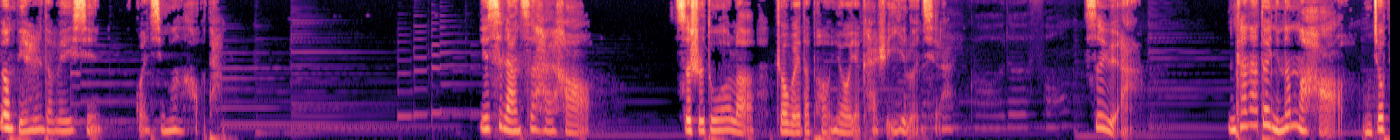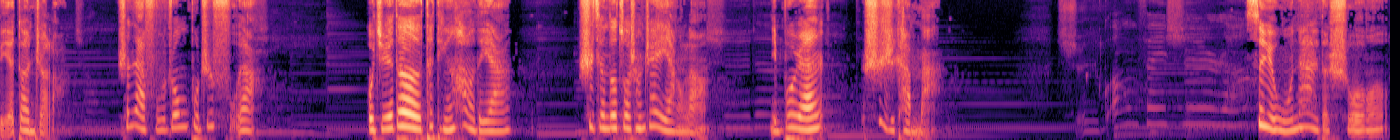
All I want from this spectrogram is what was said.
用别人的微信关心问候他。一次两次还好，次数多了，周围的朋友也开始议论起来。思雨啊，你看他对你那么好，你就别端着了，身在福中不知福呀。我觉得他挺好的呀，事情都做成这样了，你不然试试看吧。思雨无奈的说：“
